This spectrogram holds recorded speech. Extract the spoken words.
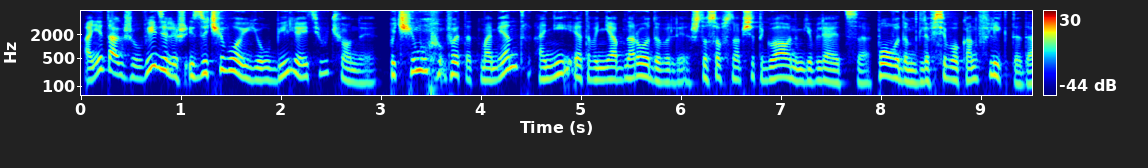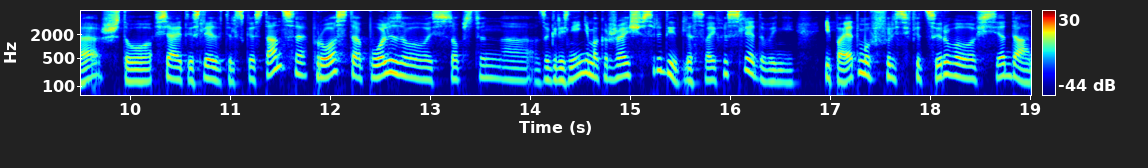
они также увидели, из-за чего ее убили эти ученые. Почему в этот момент они этого не обнародовали, что, собственно, вообще-то главным является поводом для всего конфликта, да, что вся эта исследовательская станция просто пользовалась, собственно, загрязнением окружающей среды для своих исследований, и поэтому фальсифицировала все данные.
